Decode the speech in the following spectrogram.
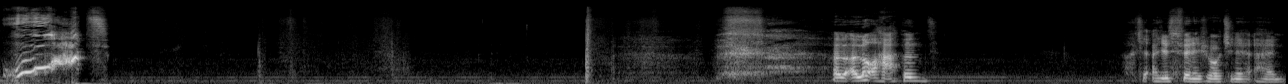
What? A, a lot happened. I ju- I just finished watching it and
